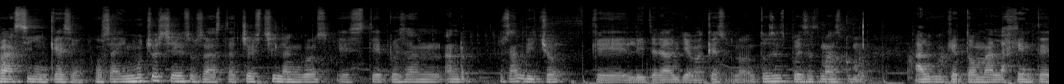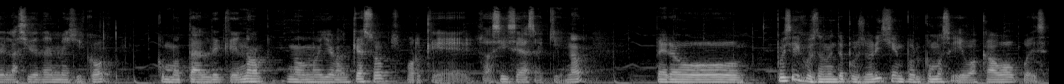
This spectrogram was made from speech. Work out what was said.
va sin queso. O sea, hay muchos chefs, o sea, hasta chefs chilangos, este, pues han, han, pues han dicho que literal lleva queso, ¿no? Entonces, pues es más como algo que toma la gente de la Ciudad de México como tal de que no, no, no llevan queso, pues porque así se hace aquí, ¿no? Pero, pues sí, justamente por su origen, por cómo se llevó a cabo, pues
